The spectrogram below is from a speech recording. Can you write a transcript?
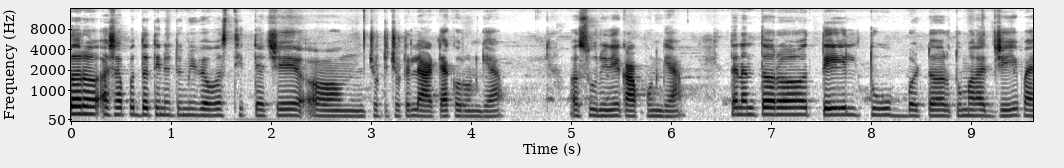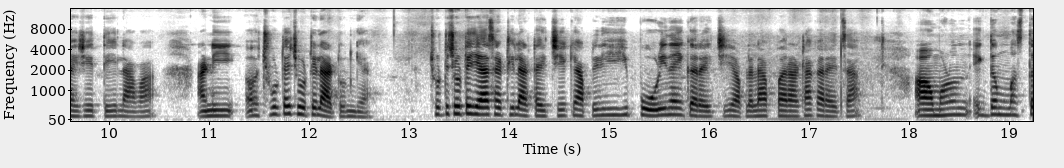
तर अशा पद्धतीने तुम्ही व्यवस्थित त्याचे छोटे छोटे लाट्या करून घ्या. सुरीने कापून घ्या. त्यानंतर तेल तूप बटर तुम्हाला जे पाहिजे ते लावा आणि छोटे छोटे लाटून घ्या. छोटे छोटे यासाठी लाटायचे की आपली ही पोळी नाही करायची आपल्याला पराठा करायचा. म्हणून एकदम मस्त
